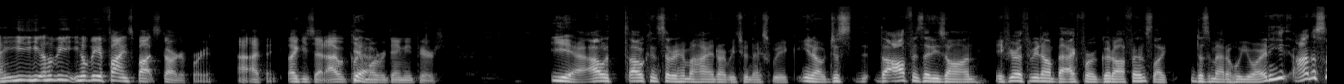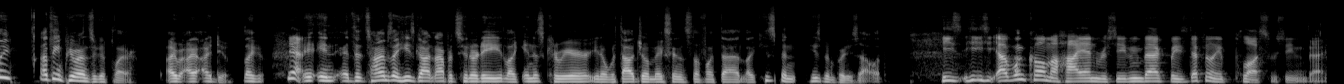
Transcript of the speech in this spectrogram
he, he'll be he'll be a fine spot starter for you. I I think, like you said, I would put him over Dameon Pierce. Yeah, I would I would consider him a high end RB two next week. You know, just th- the offense that he's on. If you're a three down back for a good offense, like it doesn't matter who you are. And he honestly, I think Perine's a good player. I, I I do. Like Yeah. in, in at the times that he's gotten opportunity, like in his career, you know, without Joe Mixon and stuff like that, like he's been he's been pretty solid. He's he's I wouldn't call him a high end receiving back, but he's definitely a plus receiving back.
